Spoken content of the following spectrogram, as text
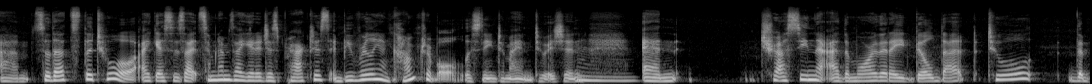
um, so that's the tool, I guess, is that sometimes I get to just practice and be really uncomfortable listening to my intuition mm. and trusting that uh, the more that I build that tool, the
